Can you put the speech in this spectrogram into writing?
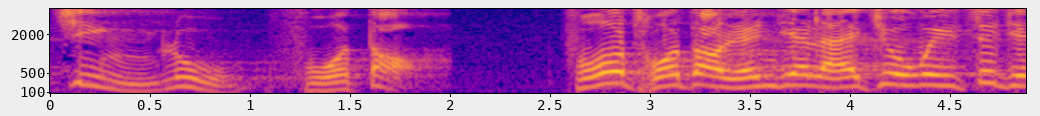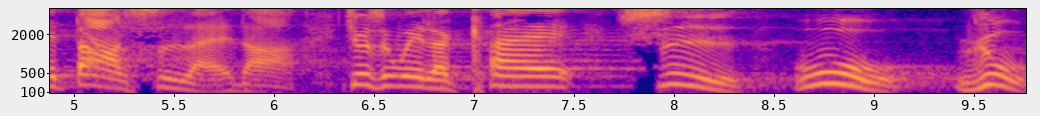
进入佛道。佛陀到人间来，就为这件大事来的，就是为了开示悟入。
